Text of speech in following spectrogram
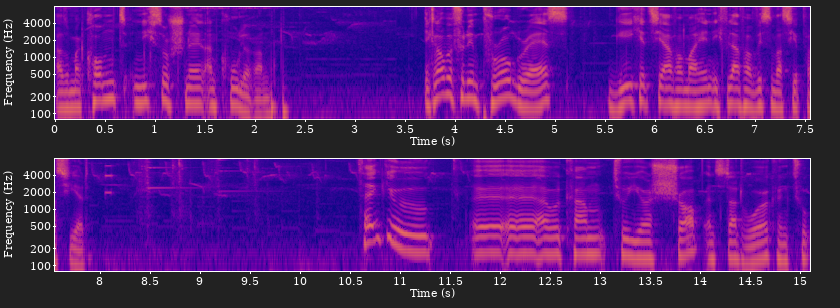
Also man kommt nicht so schnell an Kohle ran. Ich glaube, für den Progress gehe ich jetzt hier einfach mal hin. Ich will einfach wissen, was hier passiert. Thank you. Uh, uh, I will come to your shop and start working to...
